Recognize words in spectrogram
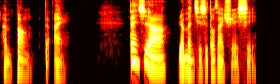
很棒的爱。但是啊，人们其实都在学习，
